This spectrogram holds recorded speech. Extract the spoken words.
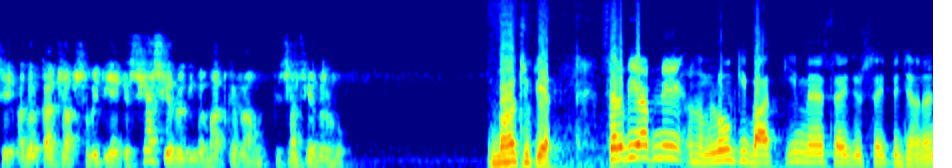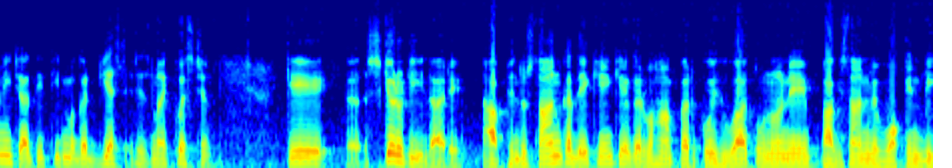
سے، عدل قائم سے آپ سمجھتی ہیں کہ سیاسی عدل کی میں بات کر رہا ہوں، کہ سیاسی عدل ہو۔ بہت شکریہ۔ سر، ابھی آپ نے حملوں کی بات کی، میں سعید اس سعید پہ جانا نہیں چاہتی تھی، مگر yes it is my question کہ سیکیورٹی ادارے، آپ ہندوستان کا دیکھیں کہ اگر وہاں پر کوئی ہوا تو انہوں نے پاکستان میں واک ان بھی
